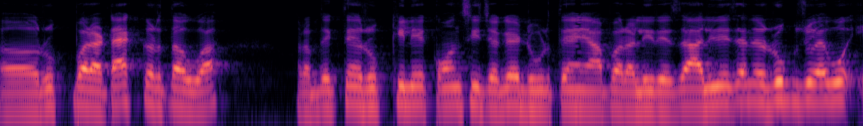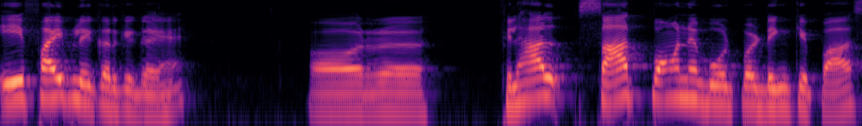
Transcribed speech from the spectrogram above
रुक पर अटैक करता हुआ और अब देखते हैं रुक के लिए कौन सी जगह ढूंढते हैं यहाँ पर अली रेजा अली रेजा ने रुक जो है वो ए फाइव लेकर के गए हैं और फ़िलहाल सात पौन है बोर्ड पर डिंग के पास।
